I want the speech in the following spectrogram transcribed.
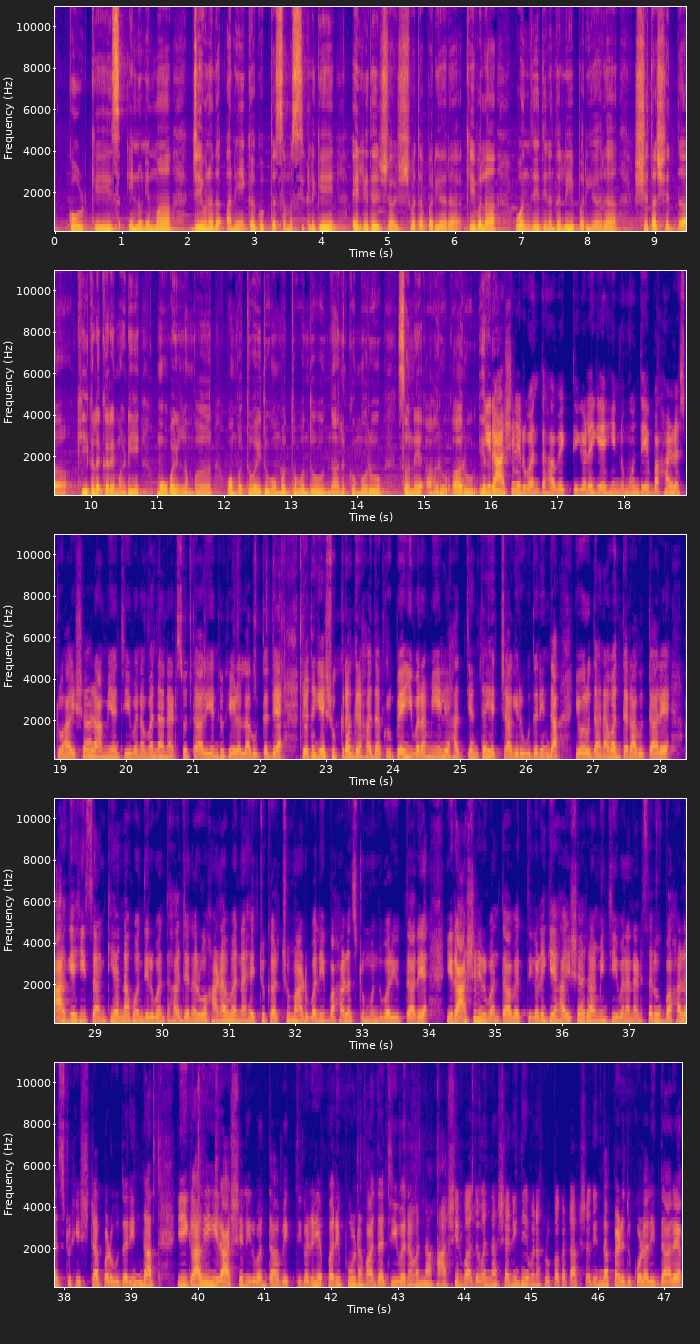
ಕೋರ್ಟ್ ಕೇಸ್ ಇನ್ನು ನಿಮ್ಮ ಜೀವನದ ಅನೇಕ ಗುಪ್ತ ಸಮಸ್ಯೆಗಳಿಗೆ ಎಲ್ಲಿದೆ ಶಾಶ್ವತ ಪರಿಹಾರ? ಕೇವಲ ಒಂದೇ ದಿನದಲ್ಲಿ ಪರಿಹಾರ? ಶತಸಿದ್ಧ ಈಗಲೇ ಕರೆ ಮಾಡಿ ಮೊಬೈಲ್ ನಂಬರ್ ಒಂಬತ್ತು ಐದು ಒಂಬತ್ತು ಒಂದು ನಾಲ್ಕು ಮೂರು ಸೊನ್ನೆ ಆರು ಆರು ಈ ರಾಶಿಯಲ್ಲಿರುವಂತಹ ವ್ಯಕ್ತಿಗಳಿಗೆ ಇನ್ನು ಮುಂದೆ ಬಹಳಷ್ಟು ಐಷಾರಾಮಿಯ ಜೀವನವನ್ನು ನಡೆಸುತ್ತಾರೆ ಎಂದು ಹೇಳಲಾಗುತ್ತದೆ. ಜೊತೆಗೆ ಶುಕ್ರ ಗ್ರಹದ ಕೃಪೆ ಇವರ ಮೇಲೆ ಅತ್ಯಂತ ಹೆಚ್ಚಾಗಿರುವುದರಿಂದ ಇವರು ಧನವಂತರಾಗುತ್ತಾರೆ. ಹಾಗೆ ಈ ಸಂಖ್ಯೆಯನ್ನು ಹೊಂದಿರುವಂತಹ ಜನರು ಹಣವನ್ನು ಹೆಚ್ಚು ಖರ್ಚು ಮಾಡುವಲ್ಲಿ ಬಹಳಷ್ಟು ಮುಂದುವರಿಯುತ್ತಾರೆ. ಈ ರಾಶಿಯಲ್ಲಿರುವಂತಹ ವ್ಯಕ್ತಿಗಳಿಗೆ ಐಷಾರಾಮಿ ಜೀವನ ನಡೆಸಲು ಬಹಳಷ್ಟು ಇಷ್ಟಪಡುವುದರಿಂದ ಹೀಗಾಗಿ ಈ ರಾಶಿಯಲ್ಲಿರುವಂತಹ ವ್ಯಕ್ತಿಗಳಿಗೆ ಪರಿಪೂರ್ಣವಾದ ಜೀವನವನ್ನು, ಆಶೀರ್ವಾದವನ್ನು ಶನಿದೇವನ ಕೃಪಕಟಾಕ್ಷದಿಂದ ಪಡೆದುಕೊಳ್ಳಲಿದ್ದಾರೆ.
